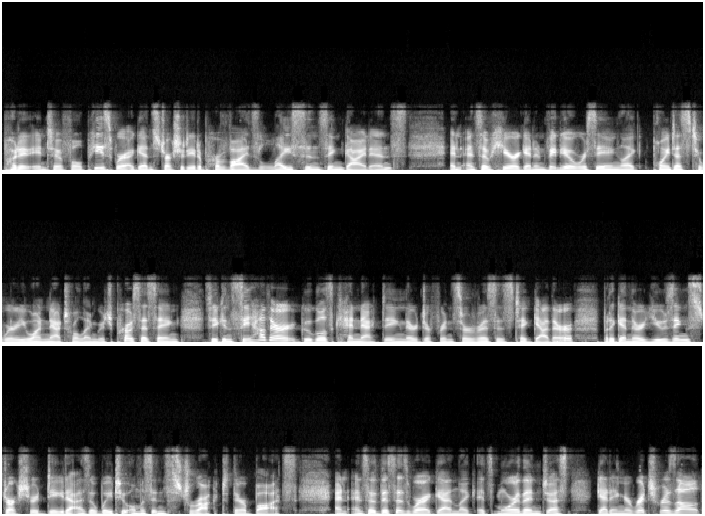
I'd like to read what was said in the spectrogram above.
put it into a full piece where again structured data provides licensing guidance. And and so here again in video we're seeing like point us to where you want natural language processing. So you can see how they're google's connecting their different services together but again they're using structured data as a way to almost instruct their bots. And and so this is where again like it's more than just getting a rich result.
